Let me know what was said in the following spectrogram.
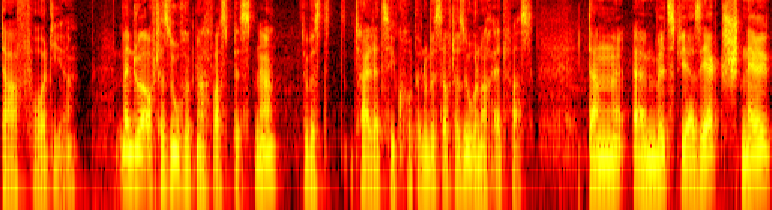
da vor dir. Wenn du auf der Suche nach was bist, ne? Du bist Teil der Zielgruppe, du bist auf der Suche nach etwas, dann ähm, willst du ja sehr schnell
